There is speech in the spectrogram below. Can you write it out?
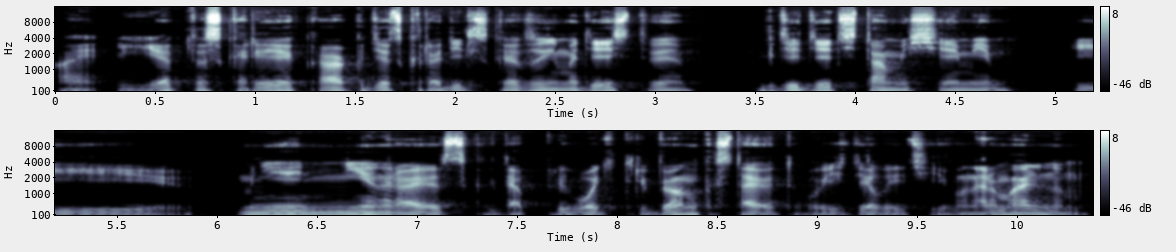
А, и это скорее как детско-родительское взаимодействие, где дети, там и семьи. И мне не нравится, когда приводят ребенка, ставят его и сделаете его нормальным.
